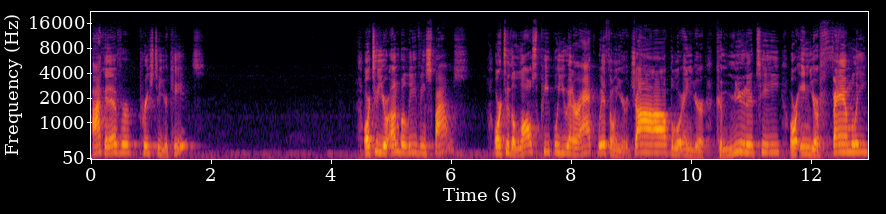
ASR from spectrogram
I could ever preach to your kids or to your unbelieving spouse or to the lost people you interact with on your job or in your community or in your family.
